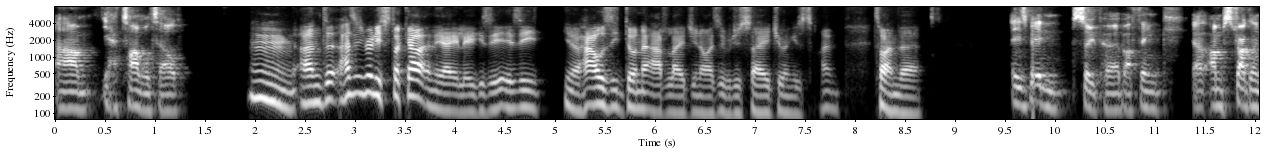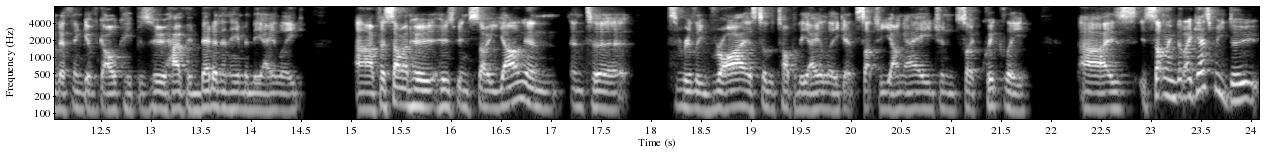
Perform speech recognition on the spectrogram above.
um, yeah, time will tell. Mm, and uh, has he really stuck out in the A League? Is he? Is he? You know, how has he done at Adelaide United? Would you say during his time time there? He's been superb. I think uh, I'm struggling to think of goalkeepers who have been better than him in the A League. Uh, for someone who who's been so young and and to to really rise to the top of the A League at such a young age and so quickly uh, is is something that I guess we do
